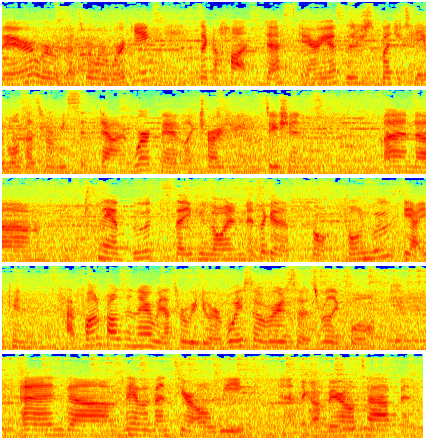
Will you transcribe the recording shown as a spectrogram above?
there, where that's where we're working, it's like a hot desk area. So there's just a bunch of tables. That's where we sit down and work. They have like charging stations and um, they have booths that you can go in. It's like a phone booth. Yeah, you can have phone calls in there. That's where we do our voiceovers, so it's really cool. And um, they have events here all week, and they got beer on tap, and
